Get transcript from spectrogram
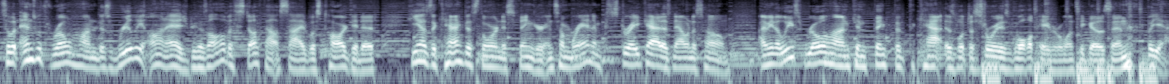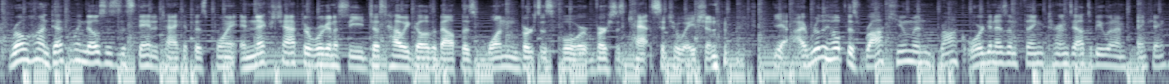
So it ends with Rohan just really on edge because all of his stuff outside was targeted. He has a cactus thorn in his finger, and some random stray cat is now in his home. I mean, at least Rohan can think that the cat is what destroyed his wallpaper once he goes in. But yeah, Rohan definitely knows this is a stand attack at this point, and next chapter we're gonna see just how he goes about this 1 versus 4 versus cat situation. yeah, I really hope this rock human, rock organism thing turns out to be what I'm thinking.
